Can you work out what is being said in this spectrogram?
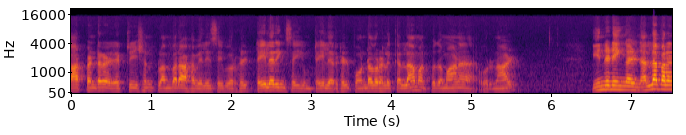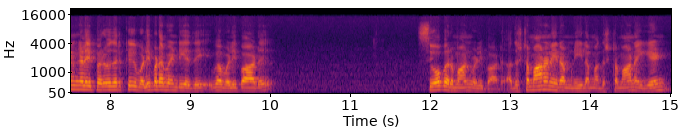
கார்பெண்டர் எலக்ட்ரீஷியன் பிளம்பராக வேலை செய்பவர்கள் டெய்லரிங் செய்யும் டெய்லர்கள் போன்றவர்களுக்கெல்லாம் அற்புதமான ஒரு நாள். இன்று நீங்கள் நல்ல பலன்களை பெறுவதற்கு வழிபட வேண்டிய தெய்வ வழிபாடு. சிவபெருமான் வழிபாடு. அதிர்ஷ்டமான நிறம் நீளம் அதிர்ஷ்டமான எண்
